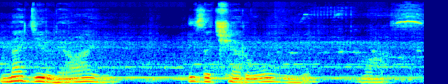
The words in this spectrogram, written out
наділяє і зачаровує вас.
